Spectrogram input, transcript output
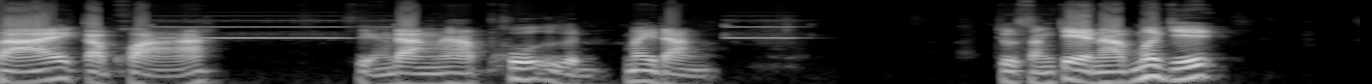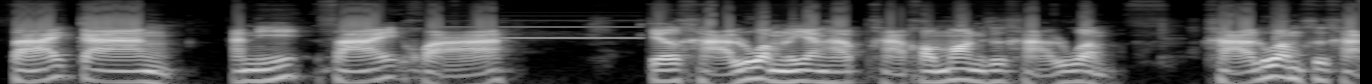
ซ้ายกับขวา เสียงดังนะครับ คู่อื่นไม่ดัง จุดสังเกตนะครับ เมื่อกี้ ซ้ายกลาง อันนี้ซ้ายขวา เจอขาร่วมหรือยังครับ ขาคอมมอนคือขาร่วม ขาร่วมคือขา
